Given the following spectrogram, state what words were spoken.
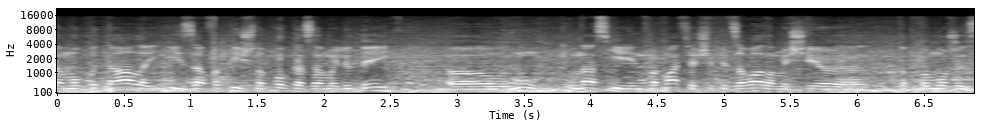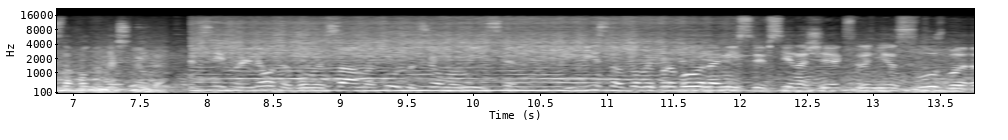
там опитали, і за фактично показами людей е, ну, у нас є інформація, що під завалами ще е, тобто можуть знаходитись люди. Всі прильоти були саме тут, у цьому місці. І дійсно, коли прибули на місці всі наші екстрені служби,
